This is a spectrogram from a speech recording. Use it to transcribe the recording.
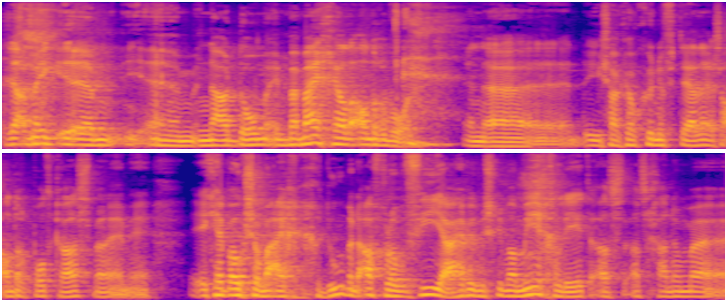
Ja, maar ik, ehm, ehm, nou, dom. Bij mij gelden andere woorden. En eh, die zou ik je ook kunnen vertellen. Dat is een andere podcast. Maar, eh, ik heb ook zo mijn eigen gedoe. Maar de afgelopen vier jaar heb ik misschien wel meer geleerd... als, als het gaat om eh,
